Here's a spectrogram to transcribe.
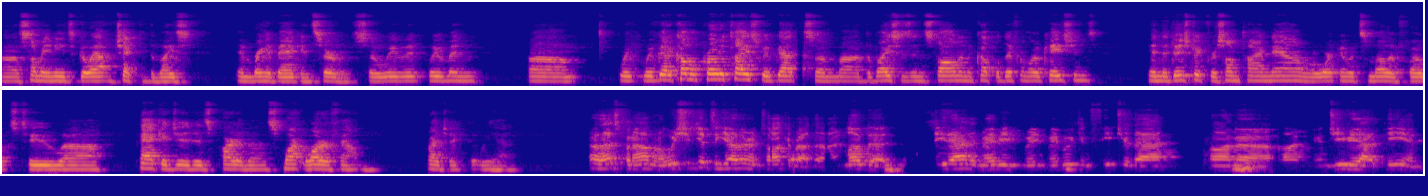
uh, somebody needs to go out and check the device and bring it back in service. So we've we've been um, we've we've got a couple prototypes. We've got some uh, devices installed in a couple different locations in the district for some time now, and we're working with some other folks to uh, package it as part of a smart water fountain project that we have. Oh, that's phenomenal. We should get together and talk about that. I'd love to see that, and maybe maybe we can feature that on uh, on in GVIP and, and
